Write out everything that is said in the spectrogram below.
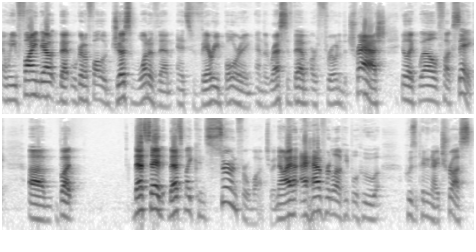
And when you find out that we're going to follow just one of them, and it's very boring, and the rest of them are thrown in the trash, you're like, well, fuck's sake. Um, but that said, that's my concern for Watchmen. Now, I, I have heard a lot of people who whose opinion I trust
